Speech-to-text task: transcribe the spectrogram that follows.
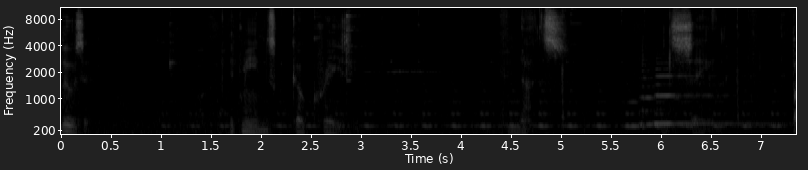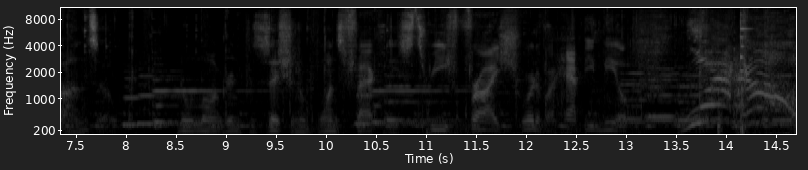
Lose it. It means go crazy. Nuts. Insane. Bonzo. No longer in possession of one's faculties. Three fries short of a happy meal. Wacko!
